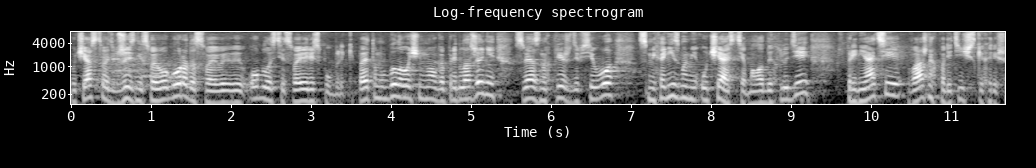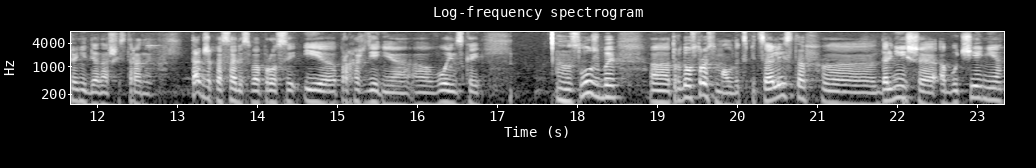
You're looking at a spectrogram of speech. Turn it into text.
участвовать в жизни своего города, своей области, своей республики. Поэтому было очень много предложений, связанных прежде всего с механизмами участия молодых людей в принятии важных политических решений для нашей страны. Также касались вопросы и прохождения э, воинской службы, э, трудоустройства молодых специалистов, дальнейшее обучение,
